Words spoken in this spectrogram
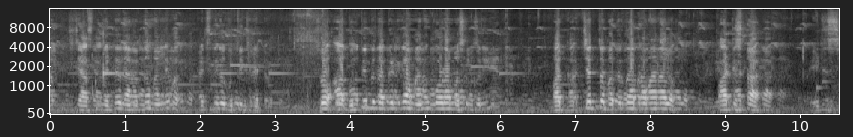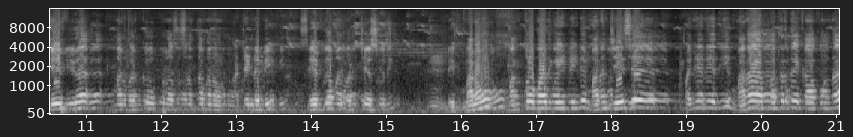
కల్పించి చేస్తున్నట్టే దాని అర్థం మనల్ని ఖచ్చితంగా గుర్తించినట్టు. సో ఆ గుర్తింపు తగ్గట్టుగా మనం కూడా మసులుకుని అత్యంత భద్రతా ప్రమాణాలు పాటిస్తా ఇట్ ఇస్ సేఫ్గా మన వర్క్ ప్రాసెస్ అంతా మనం అటెండ్ అయ్యి సేఫ్గా మన వర్క్ చేసుకుని. మనం మనతో పాటుగా ఏంటంటే మనం చేసే పని అనేది మన భద్రతే కాకుండా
